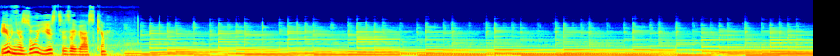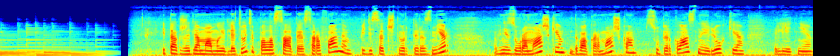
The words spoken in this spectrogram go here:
и внизу есть завязки. Также для мамы и для тети полосатые сарафаны, 54 размер. Внизу ромашки, два кармашка, супер классные, легкие, летние.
